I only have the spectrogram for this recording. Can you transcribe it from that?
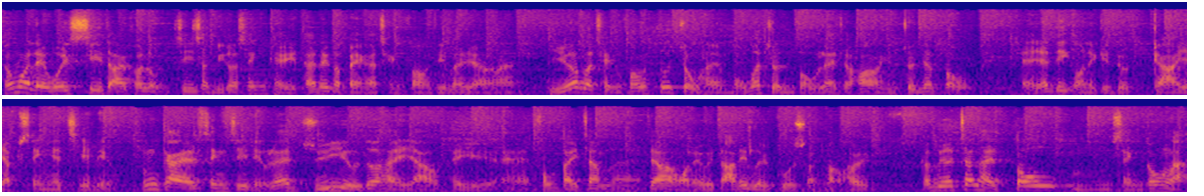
咁我哋會試大概六至十二個星期，睇呢個病嘅情況點樣樣啦。如果個情況都仲係冇乜進步咧，就可能要進一步誒一啲我哋叫做介入性嘅治療。咁介入性治療咧，主要都係有譬如誒封閉針啦，即係我哋會打啲類固醇落去。咁如果真係都唔成功啦，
